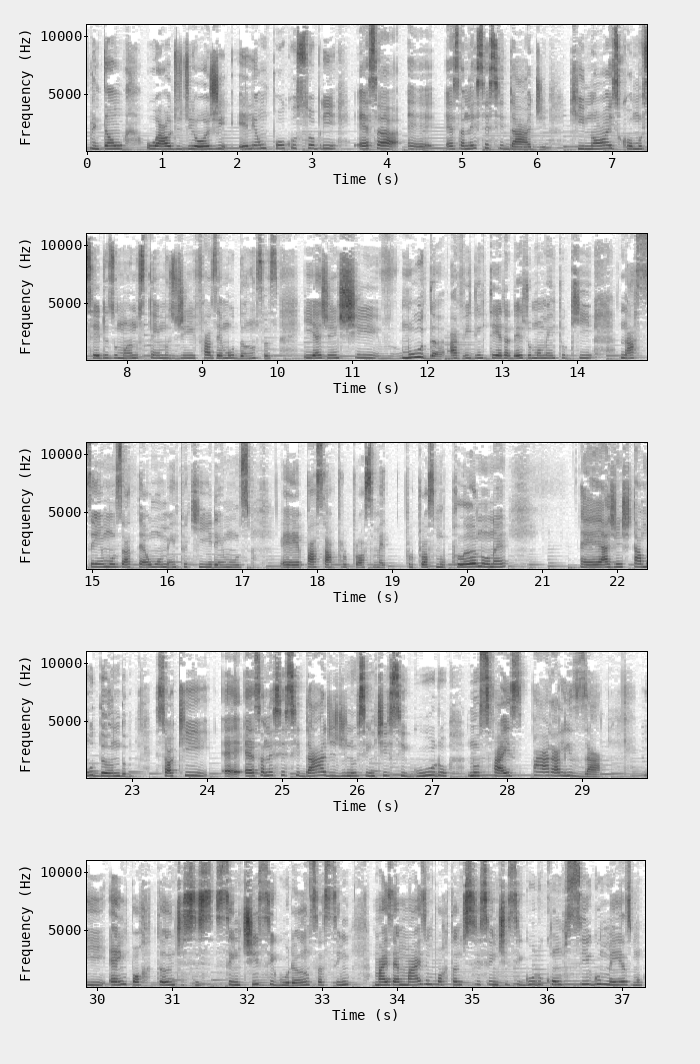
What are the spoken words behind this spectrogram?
Então, o áudio de hoje ele é um pouco sobre essa, é, essa necessidade que nós, como seres humanos, temos de fazer mudanças e a gente muda a vida inteira, desde o momento que nascemos até o momento que iremos é, passar para o próximo, próximo plano, né? É, a gente está mudando. Só que é, essa necessidade de nos sentir seguro nos faz paralisar. E é importante se sentir segurança, sim, mas é mais importante se sentir seguro consigo mesmo,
